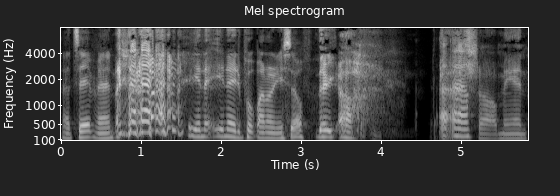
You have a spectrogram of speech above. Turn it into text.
That's it, man. you, ne- you need to put one on yourself. There. you- Oh, gosh, oh man.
